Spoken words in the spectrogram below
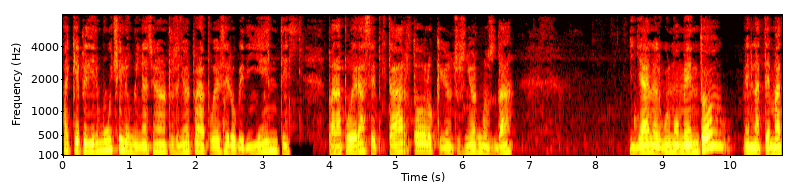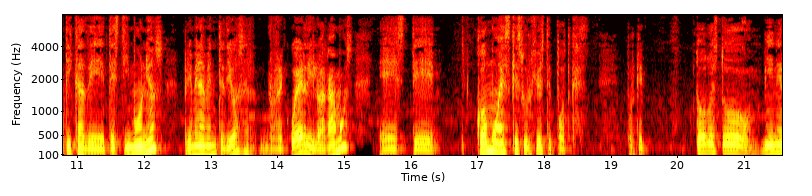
Hay que pedir mucha iluminación a nuestro Señor para poder ser obedientes, para poder aceptar todo lo que nuestro Señor nos da. Y ya en algún momento, en la temática de testimonios, primeramente Dios recuerde y lo hagamos, este, cómo es que surgió este podcast. Porque todo esto viene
